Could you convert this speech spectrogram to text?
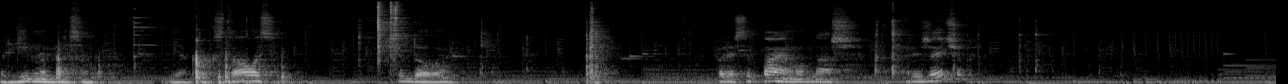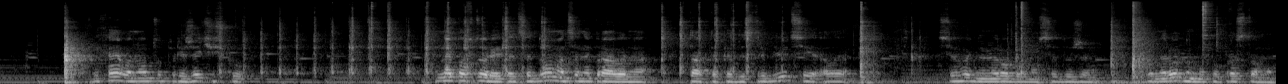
рівно 8. Як так сталося? Чудово. Пересипаємо в наш ріжечок. І хай воно тут в ріжечечку не повторюйте це вдома, це неправильна тактика дистриб'юції, але сьогодні ми робимо все дуже по-народному, по-простому.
